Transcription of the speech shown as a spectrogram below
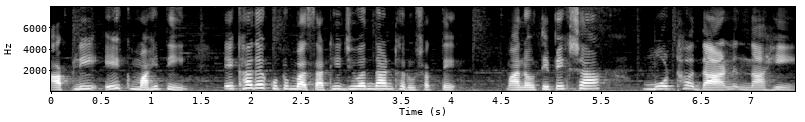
आपली एक माहिती एखाद्या कुटुंबासाठी जीवनदान ठरू शकते. मानवतेपेक्षा मोठं दान नाही.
